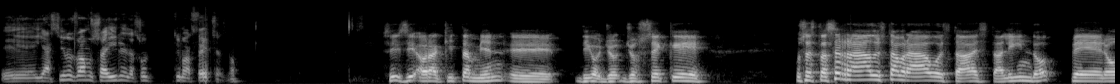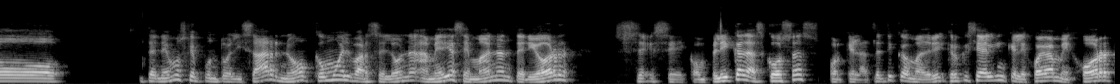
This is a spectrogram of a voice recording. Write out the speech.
Eh, y así nos vamos a ir en las últimas fechas, ¿no? Sí, sí, ahora aquí también, eh, digo, yo, yo sé que, o sea, está cerrado, está bravo, está, está lindo, pero tenemos que puntualizar, ¿no? Cómo el Barcelona a media semana anterior se, complica las cosas, porque el Atlético de Madrid, creo que si hay alguien que le juega mejor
